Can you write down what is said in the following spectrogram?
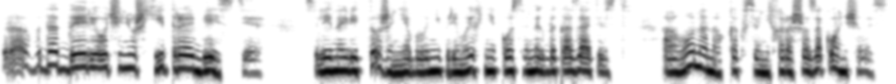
Правда, Дерри очень уж хитрое бестие. С Линой ведь тоже не было ни прямых, ни косвенных доказательств, а вон оно, как все нехорошо закончилось.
